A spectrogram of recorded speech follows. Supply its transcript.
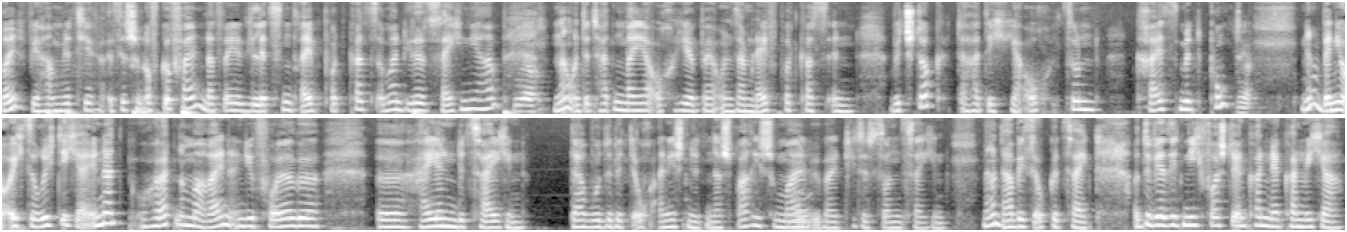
Roy, wir haben jetzt hier, ist es schon aufgefallen, dass wir ja die letzten drei Podcasts immer dieses Zeichen hier haben. Ja. Ne, und das hatten wir ja auch hier bei unserem Live-Podcast in Wittstock. Da hatte ich ja auch so ein Kreis mit Punkt. Ja. Ne, wenn ihr euch so richtig erinnert, hört noch mal rein in die Folge äh, Heilende Zeichen. Da wurde das auch angeschnitten. Da sprach ich schon mal mhm. über dieses Sonnenzeichen. Na, da habe ich es auch gezeigt. Also wer sich nicht vorstellen kann, der kann mich ja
